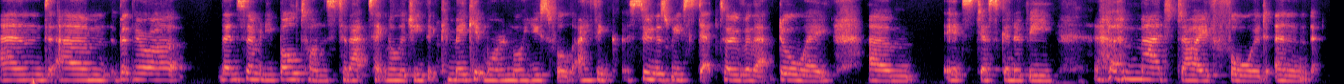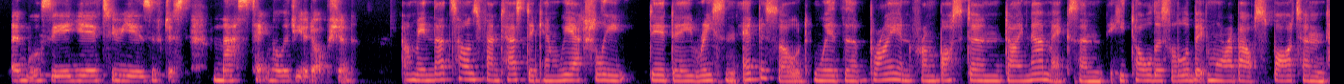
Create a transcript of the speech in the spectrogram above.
and um, but there are then so many bolt-ons to that technology that can make it more and more useful. I think as soon as we've stepped over that doorway, um, it's just going to be a mad dive forward, and and we'll see a year, two years of just mass technology adoption. I mean, that sounds fantastic. And we actually did a recent episode with uh, Brian from Boston Dynamics, and he told us a little bit more about Spot. And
